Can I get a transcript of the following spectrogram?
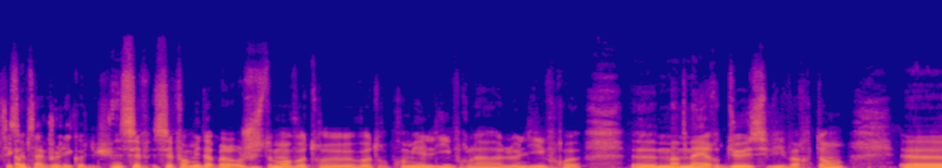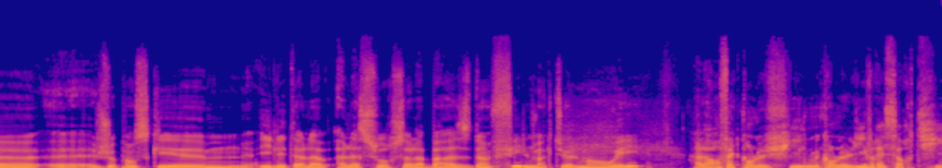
C'est comme ça que je l'ai connue. C'est formidable. Alors justement, votre, votre premier livre, là, le livre Ma mère, Dieu et Sylvie Vartan, je pense qu'il est à la, à la source, à la base d'un film actuellement, oui alors en fait, quand le film, quand le livre est sorti,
